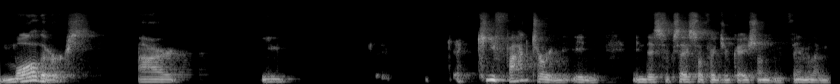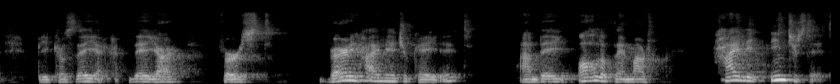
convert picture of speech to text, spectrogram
mothers are in, a key factor in, in, in the success of education in Finland because they, they are first very highly educated and they all of them are highly interested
